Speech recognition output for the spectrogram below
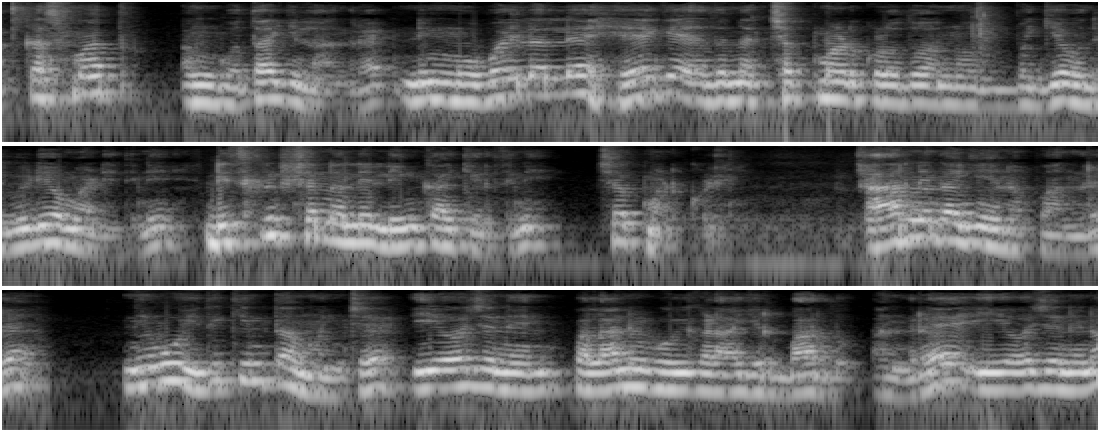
ಅಕಸ್ಮಾತ್ ಹಂಗೆ ಗೊತ್ತಾಗಿಲ್ಲ ಅಂದರೆ ನಿಮ್ಮ ಮೊಬೈಲಲ್ಲೇ ಹೇಗೆ ಅದನ್ನು ಚೆಕ್ ಮಾಡ್ಕೊಳ್ಳೋದು ಅನ್ನೋ ಬಗ್ಗೆ ಒಂದು ವಿಡಿಯೋ ಮಾಡಿದ್ದೀನಿ. ಡಿಸ್ಕ್ರಿಪ್ಷನ್ನಲ್ಲಿ ಲಿಂಕ್ ಹಾಕಿರ್ತೀನಿ. ಚೆಕ್ ಮಾಡ್ಕೊಳ್ಳಿ. ಆರನೇದಾಗಿ ಏನಪ್ಪ ಅಂದರೆ ನೀವು ಇದಕ್ಕಿಂತ ಮುಂಚೆ ಈ ಯೋಜನೆ ಫಲಾನುಭವಿಗಳಾಗಿರಬಾರ್ದು ಅಂದರೆ ಈ ಯೋಜನೆನ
